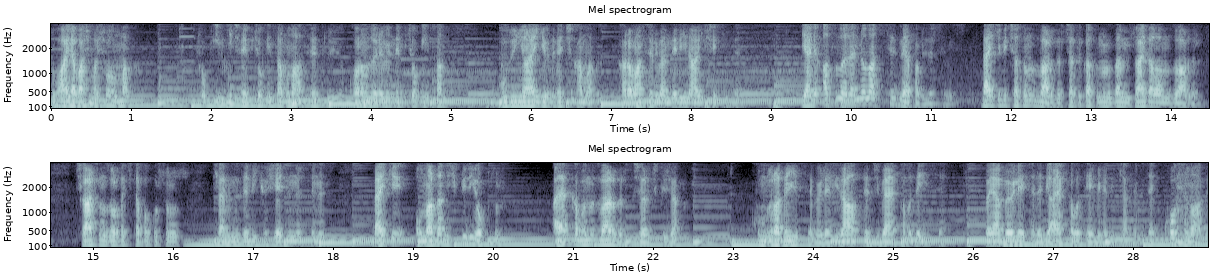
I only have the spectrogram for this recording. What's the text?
doğayla baş başa olmak çok ilginç ve birçok insan buna hasret duyuyor. Korona döneminde birçok insan bu dünyaya girdi ve çıkamadı. Karavan serüvenleri yine aynı şekilde. Yani asıl önemli olan siz ne yapabilirsiniz? Belki bir çatınız vardır, çatı katınızda müsait alanınız vardır. Çıkarsınız orada kitap okursunuz, kendinize bir köşe edinirsiniz. Belki onlardan hiçbiri yoktur. Ayakkabınız vardır dışarı çıkacak. Kundura değilse, böyle rahatsız edici bir ayakkabı değilse veya böyleyse de bir ayakkabı temin edin kendinize. Koşun abi.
